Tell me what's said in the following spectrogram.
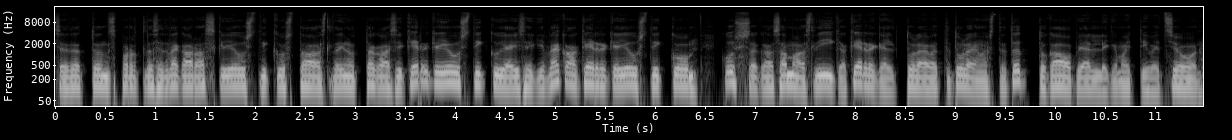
seetõttu on sportlased väga raske jõustikust taas läinud tagasi kergejõustikku ja isegi väga kergejõustikku, kus aga samas liiga kergelt tulevate tulemuste tõttu kaob jällegi motivatsioon.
